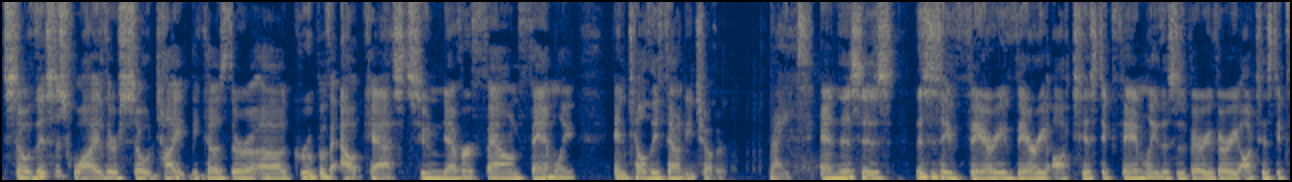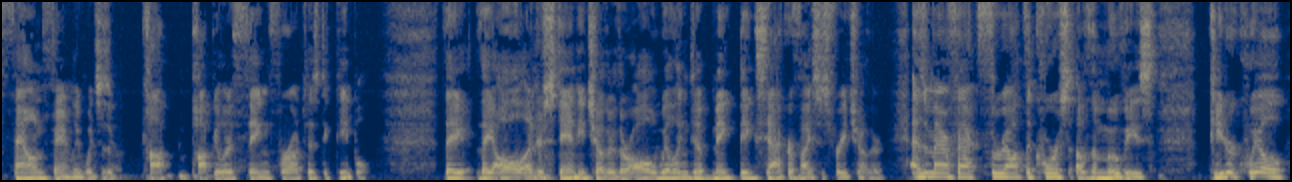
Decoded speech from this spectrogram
So this is why they're so tight because they're a group of outcasts who never found family until they found each other. Right. And this is this is a very very autistic family. This is very very autistic found family, which is a cop- popular thing for autistic people. They they all understand each other. They're all willing to make big sacrifices for each other. As a matter of fact, throughout the course of the movies, Peter Quill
